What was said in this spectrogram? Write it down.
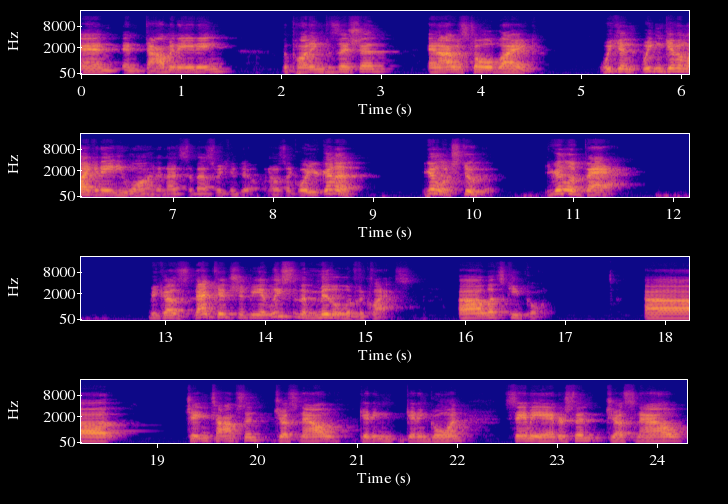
and and dominating the punting position. And I was told like we can we can give him like an 81 and that's the best we can do. And I was like, "Well, you're to you're to look stupid. You're to look bad." Because that kid should be at least in the middle of the class. Uh, let's keep going. Uh, Jaden Thompson just now getting getting going. Sammy Anderson just now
